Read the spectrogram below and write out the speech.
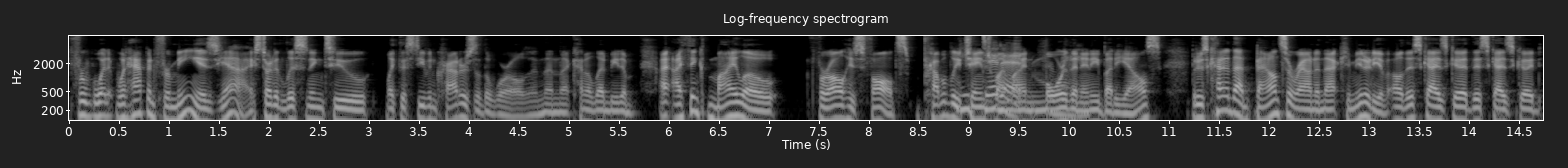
for what what happened for me is yeah i started listening to like the Steven Crowders of the world and then that kind of led me to i, I think milo for all his faults probably He changed my mind more than anybody else. But it was kind of that bounce around in that community of oh this guy's good this guy's good.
